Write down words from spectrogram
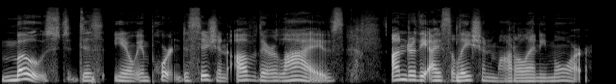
most dis, you know important decision of their lives under the isolation model anymore.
